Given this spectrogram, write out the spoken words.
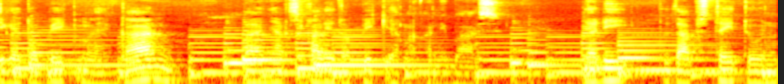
tiga topik, melainkan banyak sekali topik yang akan dibahas. Jadi, tetap stay tune.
